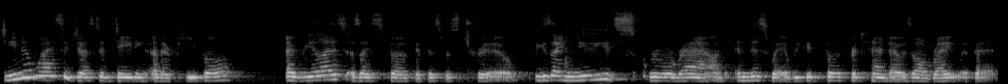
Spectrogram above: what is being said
Do you know why I suggested dating other people? I realized as I spoke that this was true because I knew you'd screw around, and this way we could both pretend I was all right with it.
